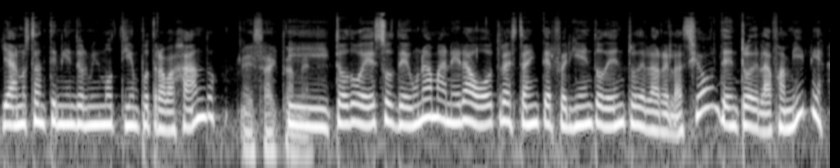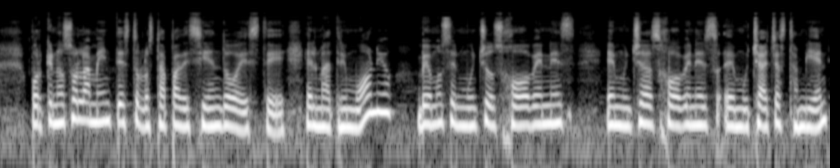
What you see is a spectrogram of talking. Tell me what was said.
Ya no están teniendo el mismo tiempo trabajando. Exactamente. Y todo eso de una manera u otra está interfiriendo dentro de la relación, dentro de la familia, porque no solamente esto lo está padeciendo este el matrimonio, vemos en muchos jóvenes, en muchas jóvenes eh, muchachas también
